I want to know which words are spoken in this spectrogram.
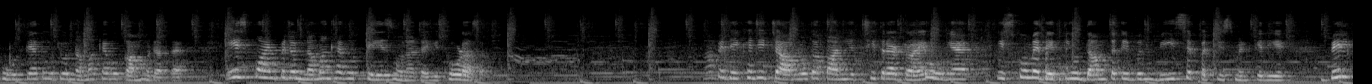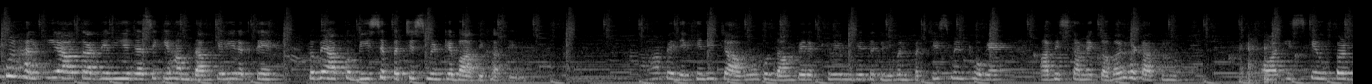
फूलते हैं तो जो नमक है वो कम हो जाता है। इस पॉइंट पे जो नमक है, वो तेज़ होना चाहिए, थोड़ा सा। यहाँ पे देखें जी, चावलों का पानी अच्छी तरह ड्राई हो गया है। इसको मैं देती हूँ दम तकरीबन 20 से 25 मिनट के लिए। बिल्कुल हल्की आग कर देनी है, जैसे कि हम दम के लिए रखते हैं। तो मैं आपको 20 से 25 मिनट के बाद दिखाती हूँ। यहाँ पे देखें जी, चावलों को दम पे रखे हुए मुझे तकरीबन 25 मिनट हो गए अब इसका मैं कवर हटाती हूँ। और इसके ऊपर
